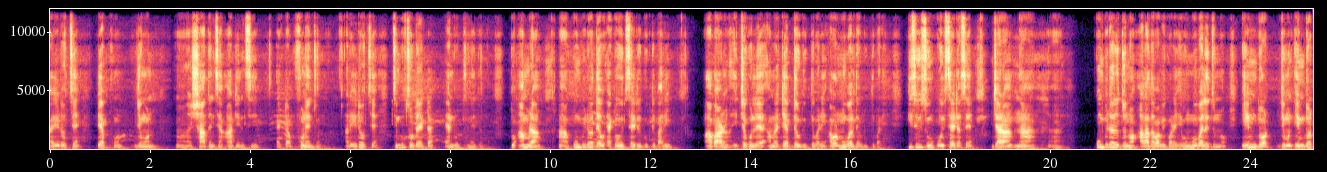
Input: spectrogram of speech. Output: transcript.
আর এটা হচ্ছে ট্যাব ফোন, যেমন সাত ইঞ্চি, আট ইঞ্চি একটা ফোনের জন্য। আর এটা হচ্ছে সিম্পল ছোট একটা অ্যান্ড্রয়েড ফোনের জন্য। তো আমরা কম্পিউটার দিয়েও একটা ওয়েবসাইটে ঢুকতে পারি। আবার ইচ্ছা করলে আমরা ট্যাব দিয়েও ঢুকতে পারি, আবার মোবাইল দিয়েও ঢুকতে পারি। কিছু কিছু ওয়েবসাইট আছে যারা, না কম্পিউটারের জন্য আলাদাভাবে করে এবং মোবাইলের জন্য এম ডট যেমন এম ডট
